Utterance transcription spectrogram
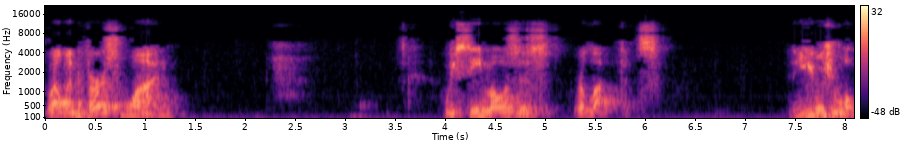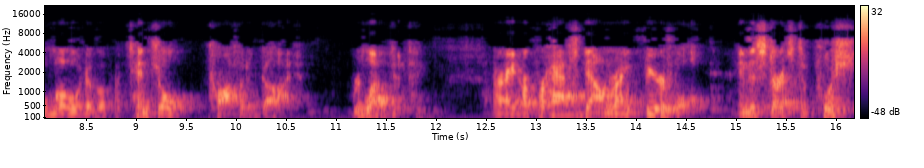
Well, in verse 1, we see Moses' reluctance. The usual mode of a potential prophet of God. Reluctant. Alright, or perhaps downright fearful. And this starts to push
